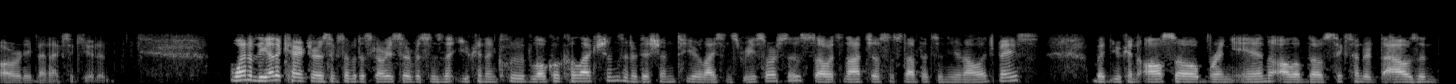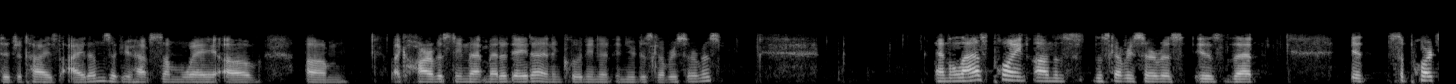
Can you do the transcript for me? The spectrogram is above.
already been executed. One of the other characteristics of a discovery service is that you can include local collections in addition to your licensed resources. So it's not just the stuff that's in your knowledge base, but you can also bring in all of those 600,000 digitized items if you have some way of um, like harvesting that metadata and including it in your discovery service. And the last point on this discovery service is that it supports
